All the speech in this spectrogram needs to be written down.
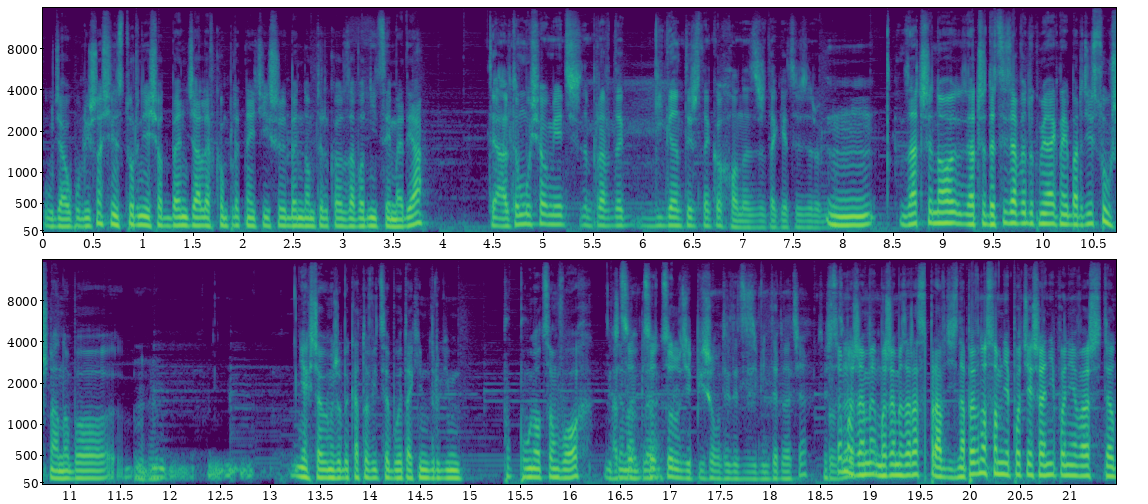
udziału publiczności, więc turniej się odbędzie, ale w kompletnej ciszy będą tylko zawodnicy i media. Ty, ale to musiał mieć naprawdę gigantyczne kochones, że takie coś zrobił. Mm, Znaczy, no, znaczy decyzja według mnie jak najbardziej słuszna, no bo Mhm. nie chciałbym, żeby Katowice były takim drugim północą Włoch, A co, nagle... co, co ludzie piszą o tej decyzji w internecie? Wiesz co, możemy, możemy zaraz sprawdzić. Na pewno są niepocieszeni, ponieważ ten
